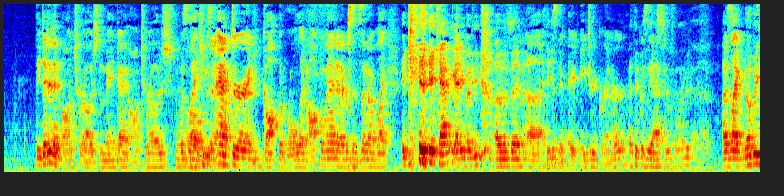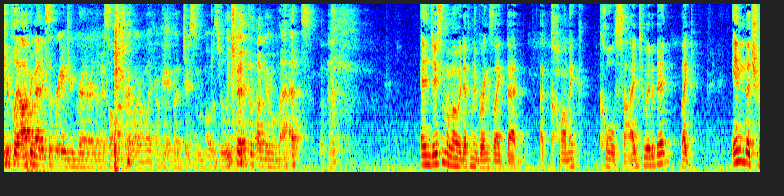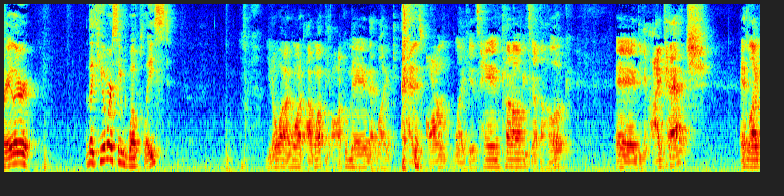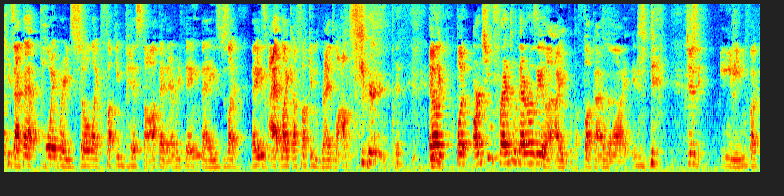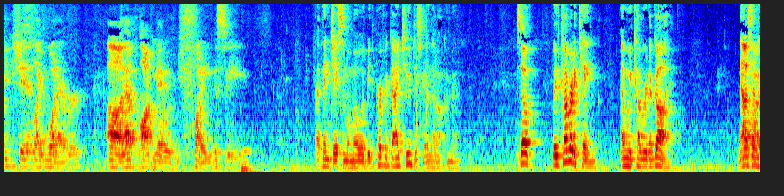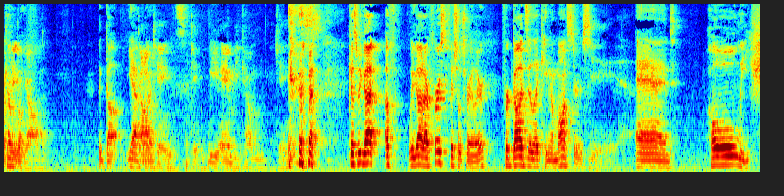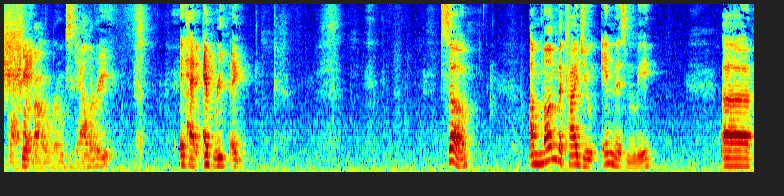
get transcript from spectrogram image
they did it in Entourage, the main guy in Entourage was like he was an Oh, actor and he got the role in Aquaman, and ever since then I'm like it, can't- it can't be anybody other than uh, I think his name Adrian Grenier. I think was the actor Something for it. I was like, nobody can play Aquaman except for Adrian Grenier, and then I saw the trailer. I'm like, okay, but Jason Momoa is really good. So I'll give him that. and Jason Momoa definitely brings like that a comic cool side to it a bit. Like in the trailer, the humor seemed well placed. You know what I want? I want the Aquaman that like had his arm, like his hand cut off. He's got the hook and the eye patch, and like he's at that point where he's so like fucking pissed off at everything that he's just like that he's at like a fucking Red Lobster. and like, but aren't you friends with everyone? Like, I eat what the fuck I want. It's just, just eating fucking shit, like whatever. Uh, that Aquaman would be funny to see. I think Jason Momoa would be the perfect guy to display that Aquaman. So we've covered a king, and we covered a god. Now it's time Uh, to cover King both. God. The god, yeah, God whatever. kings. King, we and become kings. Because we got a f- we got our first official trailer for Godzilla King of Monsters, yeah. and holy shit, about Rogues Gallery? it had everything. So, among the kaiju in this movie, uh,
